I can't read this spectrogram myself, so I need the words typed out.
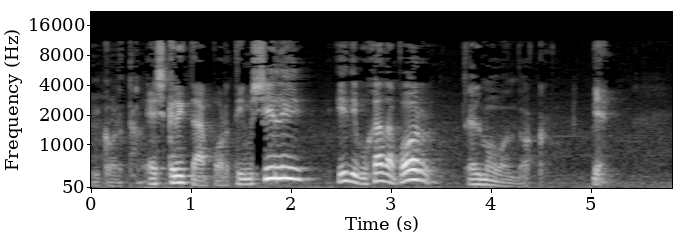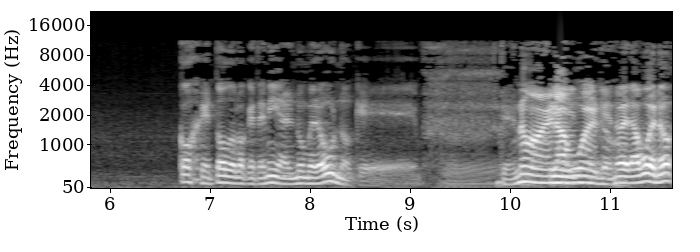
y corta. Escrita por Tim Seeley y dibujada por... El Mobondok. Bien. Coge todo lo que tenía el número uno, que... Que no era y- bueno. Que no era bueno.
